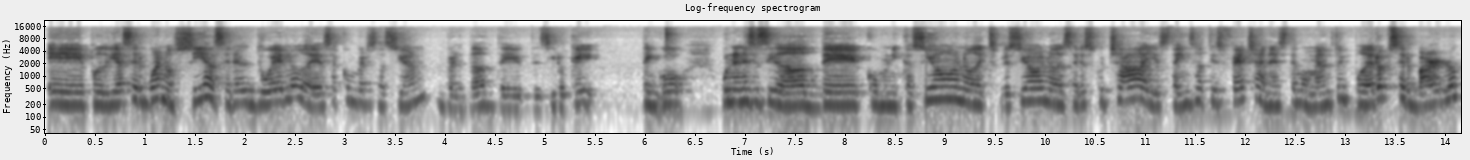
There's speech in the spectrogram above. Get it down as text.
eh, podría ser, bueno, sí, hacer el duelo de esa conversación, ¿verdad? De, decir, ok, tengo una necesidad de comunicación o de expresión o de ser escuchada y está insatisfecha en este momento y poder observarlo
